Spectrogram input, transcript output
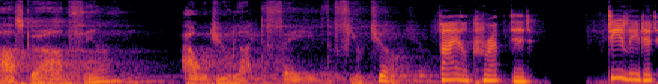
Oscar Hobson? How would you like to save the future? File corrupted. Deleted.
